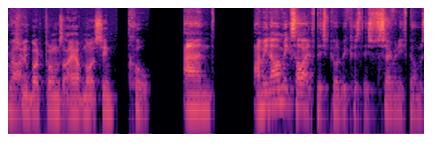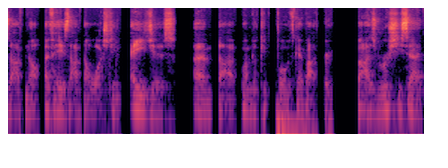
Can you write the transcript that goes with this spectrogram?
Right. Spielberg films I have not seen. Cool. And I mean, I'm excited for this purely because there's so many films that I've not of his that I've not watched in ages. Um, that I'm looking forward to go back through. But as Rushy said,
